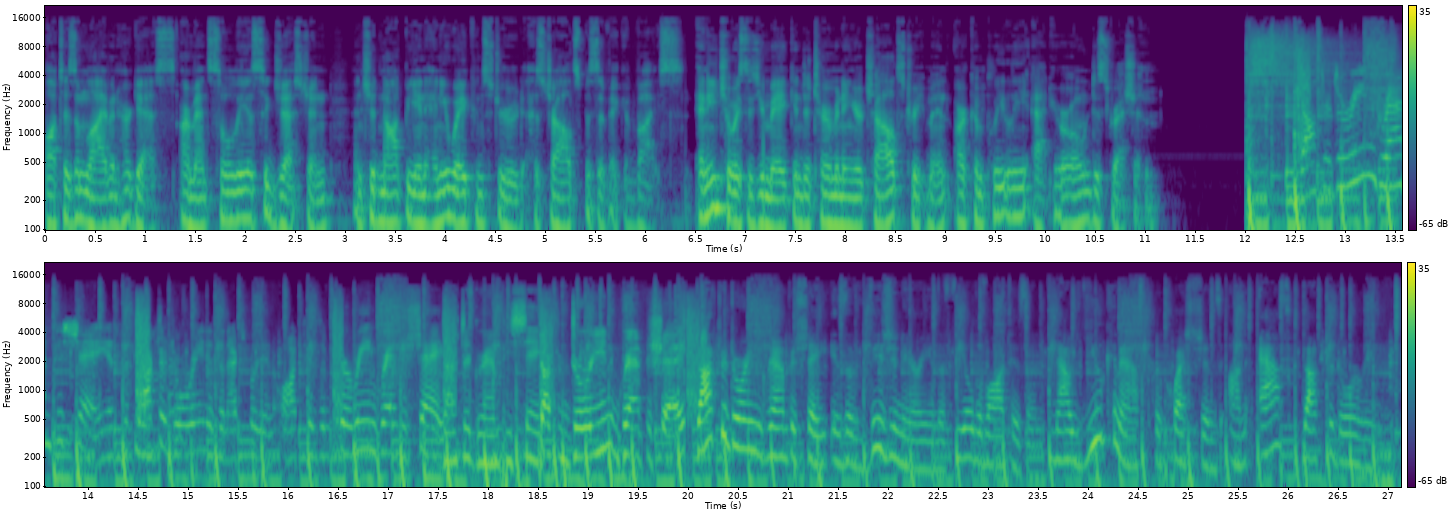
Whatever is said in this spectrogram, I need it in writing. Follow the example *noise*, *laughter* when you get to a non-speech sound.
Autism Live and her guests are meant solely as suggestion and should not be in any way construed as child specific advice. Any choices you make in determining your child's treatment are completely at your own discretion. Dr. Doreen Granpeesheh is the Dr. Doreen is an expert in autism. Doreen Granpeesheh. Dr. Granpeesheh. Dr. Doreen Granpeesheh. Dr. Doreen Granpeesheh is a visionary in the field of autism. Now you can ask her questions on Ask Dr. Doreen.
